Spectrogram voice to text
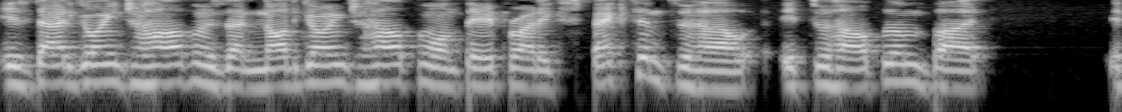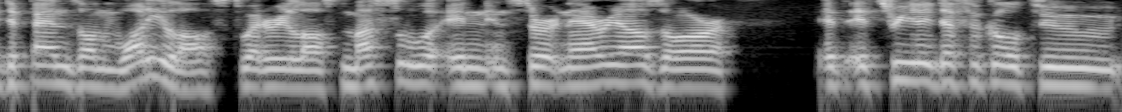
is that going to help him? Is that not going to help him? On paper, I'd expect him to help it to help him, but it depends on what he lost, whether he lost muscle in, in certain areas or it, it's really difficult to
